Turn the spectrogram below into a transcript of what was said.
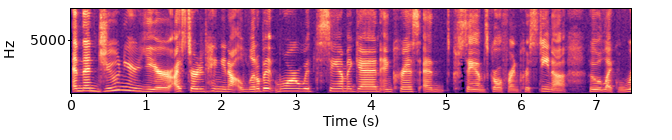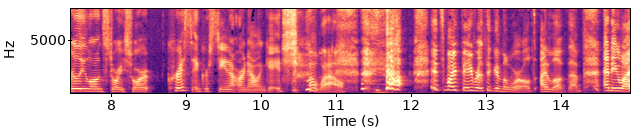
And then junior year, I started hanging out a little bit more with Sam again and Chris and Sam's girlfriend Christina, who like really long story short, Chris and Christina are now engaged. Oh wow. yeah, it's my favorite thing in the world. I love them. Anyway,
